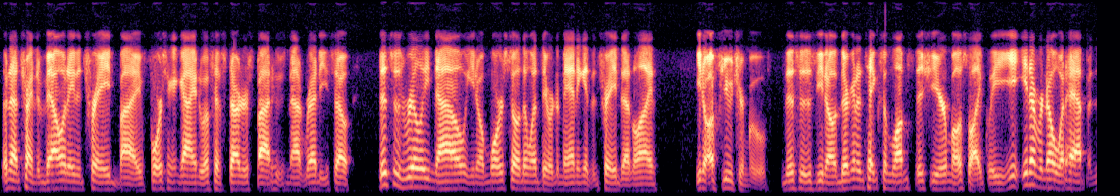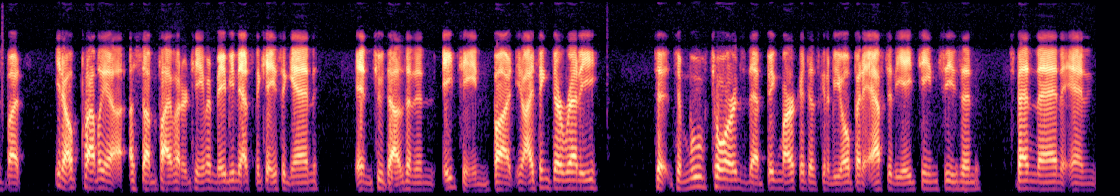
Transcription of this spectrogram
They're not trying to validate a trade by forcing a guy into a fifth starter spot who's not ready. So this is really now, you know, more so than what they were demanding at the trade deadline, you know, a future move. This is, you know, they're going to take some lumps this year, most likely. You, you never know what happens, but, you know, probably a, a sub 500 team, and maybe that's the case again in 2018. But, you know, I think they're ready to, to move towards that big market that's going to be open after the 18 season, spend then and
